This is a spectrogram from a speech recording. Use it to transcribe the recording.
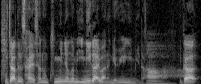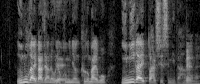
부자들 사이에서는 국민연금 임의 가입하는 게 유행입니다. 아. 그러니까 의무 가입하잖아요. 우리가 네. 국민연금 그거 말고 임의 가입도 할 수 있습니다. 네네.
